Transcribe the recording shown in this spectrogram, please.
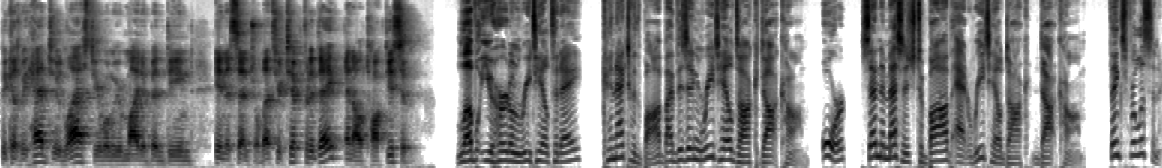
because we had to last year when we might have been deemed inessential. That's your tip for today, and I'll talk to you soon. Love what you heard on Retail Today? Connect with Bob by visiting retaildoc.com or send a message to bob at retaildoc.com. Thanks for listening.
